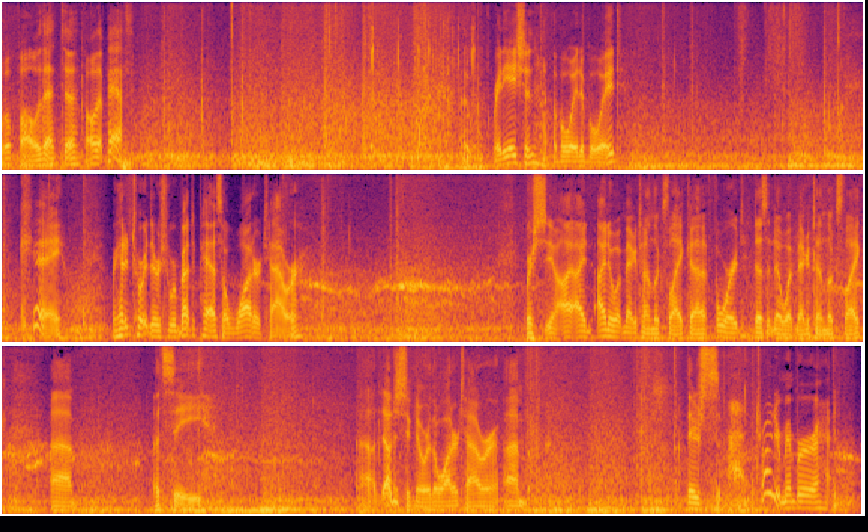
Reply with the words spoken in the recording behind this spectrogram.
we'll follow that uh, follow that path. Oh, Radiation, avoid, avoid. Okay. We're headed toward there's we're about to pass a water tower. You know, I, I I know what Megaton looks like. Uh, Ford doesn't know what Megaton looks like. Um, let's see. Uh, I'll just ignore the water tower. Um, there's I'm trying to remember.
